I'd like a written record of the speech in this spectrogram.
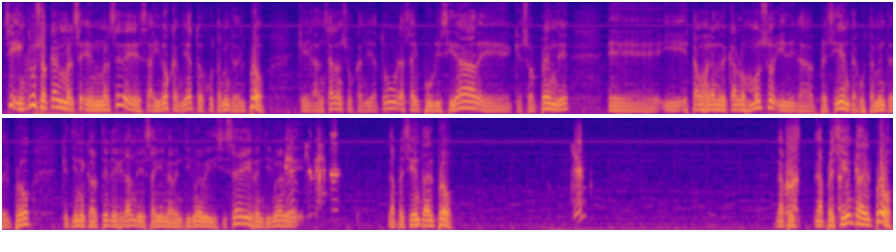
Sí, incluso acá en, Mercedes hay dos candidatos justamente del PRO que lanzaron sus candidaturas, hay publicidad eh, que sorprende. Eh, y estamos hablando de Carlos Mozo y de la presidenta justamente del PRO, que tiene carteles grandes ahí en la 29 y 16, 29... ¿Quién, dijiste? La presidenta del PRO. ¿Quién? La, la presidenta del PRO.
